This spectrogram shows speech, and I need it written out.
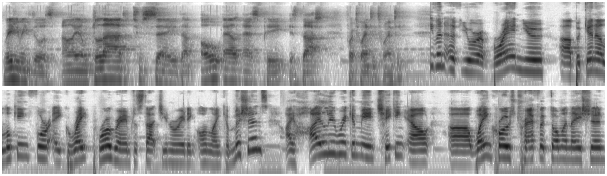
Really, really does. And I am glad to say that OLSP is that for 2020. Even if you're a brand new uh, beginner looking for a great program to start generating online commissions, I highly recommend checking out uh, Wayne Crowe's Traffic Domination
